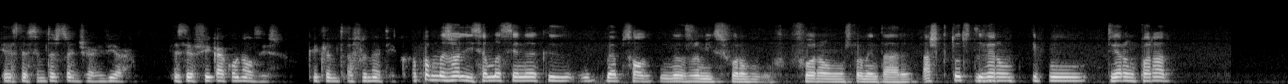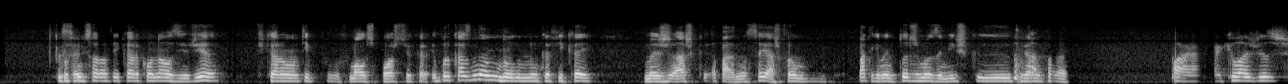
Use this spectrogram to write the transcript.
Esse deve ser muito estranho jogar em VR. Esse deve ficar com náuseas. Que aquilo é muito frenético. Opa, mas olha, isso é uma cena que o pessoal, meus amigos foram, foram experimentar. Acho que todos tiveram, tipo, tiveram que parar. Porque começaram a ficar com náuseas. Yeah. Ficaram, tipo, mal dispostos. Eu, por acaso, não, nu- nunca fiquei. Mas acho que, opá, não sei, acho que foram praticamente todos os meus amigos que tiveram que parar. Pá, aquilo às vezes,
